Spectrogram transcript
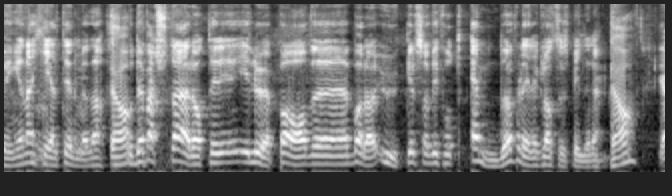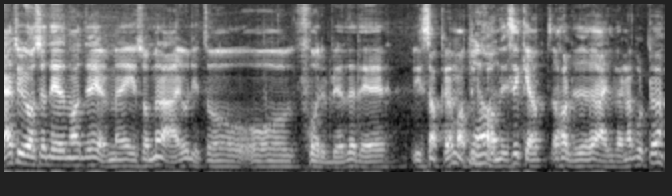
Bingen. Jeg er helt enig med deg. Ja. Og det verste er at i løpet av eh, bare uker så har vi fått enda flere klassespillere. Ja. Jeg tror også det de har drevet med i sommer, er jo litt å, å forberede det vi snakker om. At du Ja. kan risikere at halve elveren er borte.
